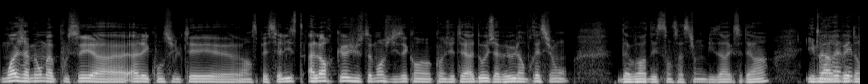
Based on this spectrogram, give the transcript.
moi jamais on m'a poussé à aller consulter euh, un spécialiste alors que justement je disais quand, quand j'étais ado j'avais eu l'impression d'avoir des sensations bizarres etc il m'est arrivé d'en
